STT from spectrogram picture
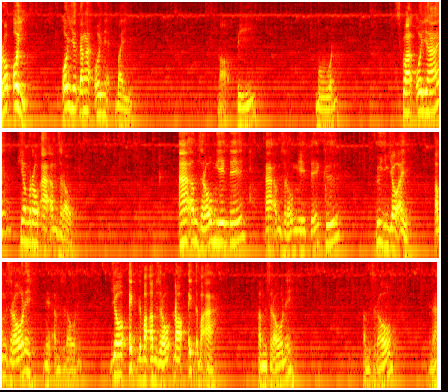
រោគអុយអុយយើងដឹងអុយនេះ3 12 4ស្គាល់អុយហើយខ្ញុំរក AM0 AM0 ងាយទេ AM0 ងាយទេគឺគឺយើងយកអី m0 នេះនេះ m0 នេះយក x របស់ m0 ដក x របស់ a m0 នេះ m0 ណា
